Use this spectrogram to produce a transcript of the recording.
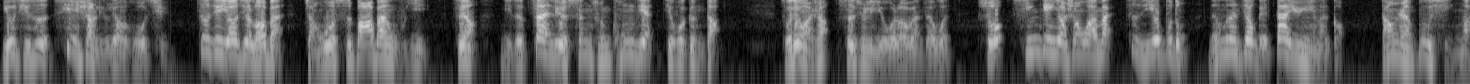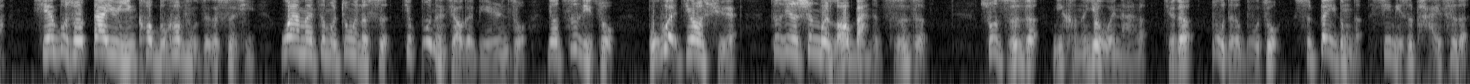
尤其是线上流量的获取。这就要求老板掌握十八般武艺，这样你的战略生存空间就会更大。昨天晚上社群里有位老板在问，说新店要上外卖，自己又不懂，能不能交给代运营来搞？当然不行啊！先不说代运营靠不靠谱这个事情，外卖这么重要的事就不能交给别人做，要自己做，不会就要学，这就是身为老板的职责。说职责，你可能又为难了，觉得不得不做是被动的，心里是排斥的。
